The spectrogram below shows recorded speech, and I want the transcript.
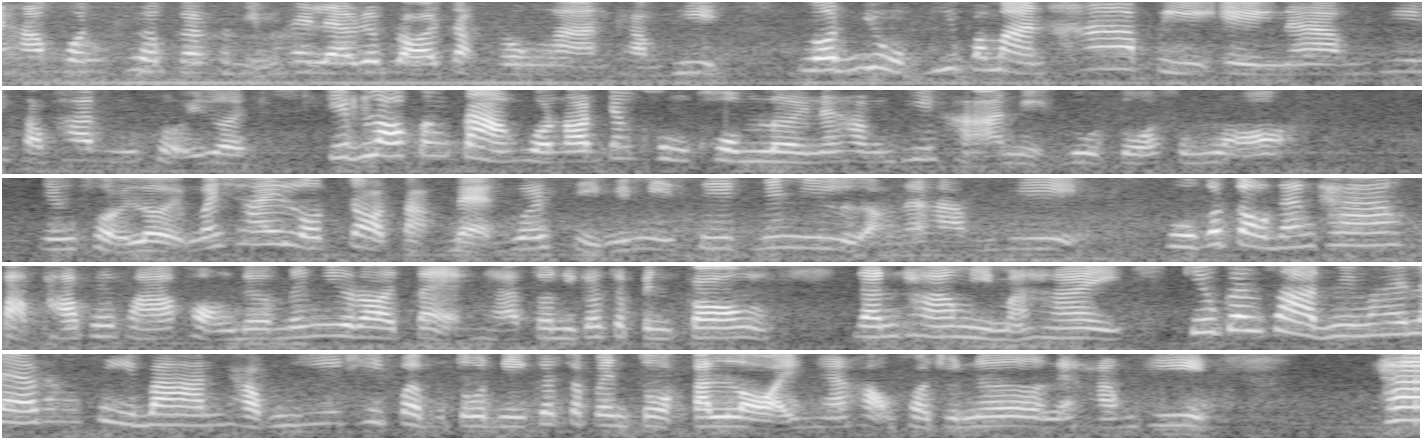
นะคะพ่นเคลือบกันสนิมให้แล้วเรียบร้อยจากโรงงานค่ะพี่รถอยู่ที่ประมาณ 5 ปีเองนะคะคุณพี่สภาพนี้สวยเลยกิฟล็อกต่างๆหัวน็อตยังคมๆเลยนะคะคุณพี่ขานี่ดูตัวซุ้มล้อ ยังสวยเลย ไม่ใช่รถจอดตากแดดด้วยสีไม่มีซีดไม่มีเหลืองนะคะคุณพี่หูกระจกด้านข้างปรับพับไฟฟ้าของเดิมไม่มีรอยแตกนะคะตัวนี้ก็จะเป็นกล้องด้านข้างมีมาให้ คิ้วกันสาดมีมาให้แล้วทั้ง 4 บานค่ะคุณพี่ที่เปิดประตูนี้ก็จะเป็นตัวกันลอยนะคะของ Fortuner นะคะคุณพี่ถ้า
